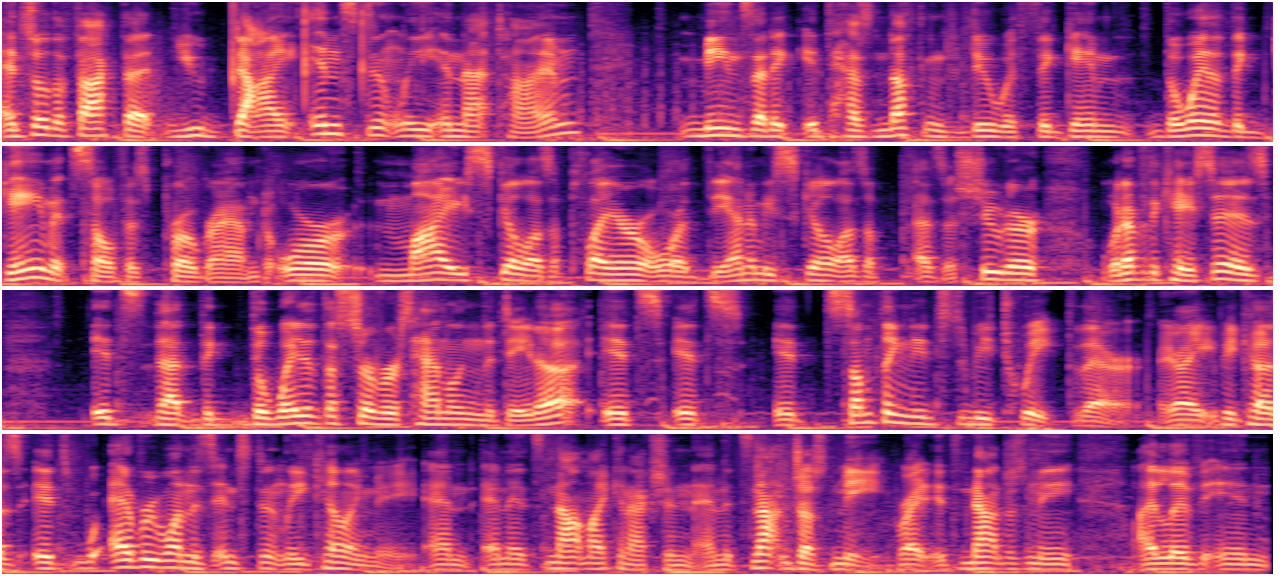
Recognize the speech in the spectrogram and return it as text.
And so the fact that you die instantly in that time means that it, it, has nothing to do with the game the way that the game itself is programmed or my skill as a player or the enemy skill as a as a shooter whatever the case is it's that the, the way that the server is handling the data it's it's it something needs to be tweaked there right? Because it's everyone is instantly killing me and and it's not my connection and it's not just me right? It's not just me. I live in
